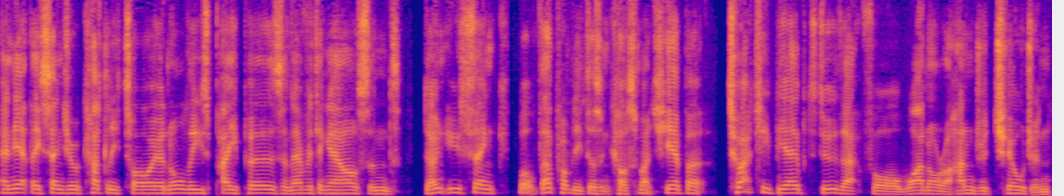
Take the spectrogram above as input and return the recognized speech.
And yet they send you a cuddly toy and all these papers and everything else. And don't you think, well, that probably doesn't cost much? Yeah, but to actually be able to do that for one or a hundred children,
